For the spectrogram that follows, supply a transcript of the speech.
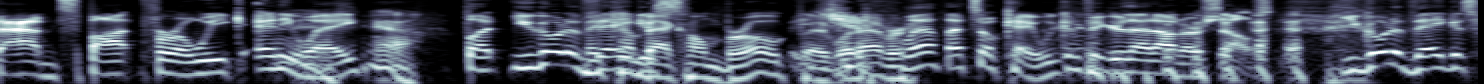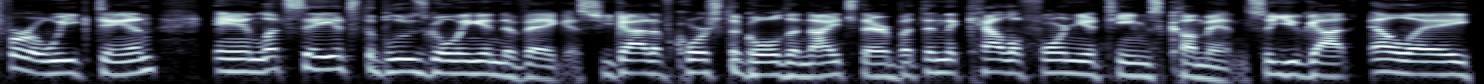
bad spot for a week anyway. Yeah. But you go to They Vegas. come back home broke, but Yeah, whatever. well, that's okay. We can figure that out ourselves. you go to Vegas for a week, Dan, and let's say it's the Blues going into Vegas. You got, of course, the Golden Knights there, but then the California teams come in. So you got L.A.,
